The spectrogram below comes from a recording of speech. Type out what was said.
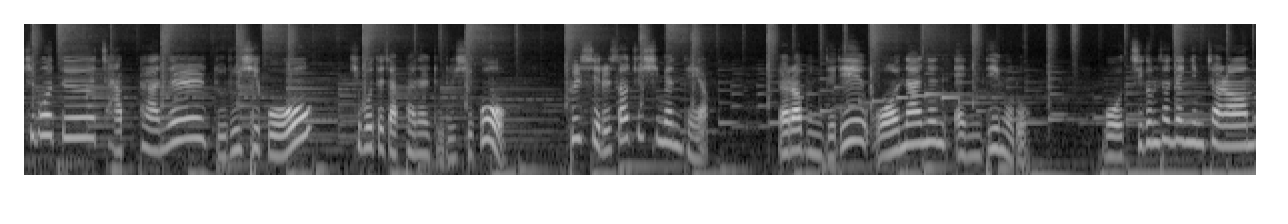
키보드 자판을 누르시고 키보드 자판을 누르시고 글씨를 써주시면 돼요. 여러분들이 원하는 엔딩으로 뭐 지금 선생님처럼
